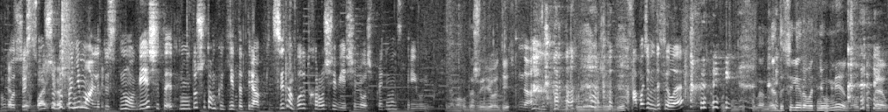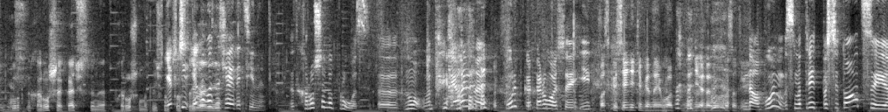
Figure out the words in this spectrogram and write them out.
Вот, то всех есть, ну, чтобы байкеров вы понимали, это то есть, ну, вещи, это, это не то, что там какие-то тряпки, действительно будут хорошие вещи. Леш, продемонстрируй. Я могу даже ее одеть. Да. Я могу ее даже одеть. А потім дефіле. а потом дефиле. Ну, Я дефилировать не умею, но вот такая вот куртка хорошая, качественная, в хорошем, отличном Як, ці- як ви состоянии. визначаєте ціни? Это хороший вопрос. Э, Ну, вот реально, куртка хорошая. И В воскресенье тебе на его на этот вопрос ответить. да, будем смотреть по ситуации.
